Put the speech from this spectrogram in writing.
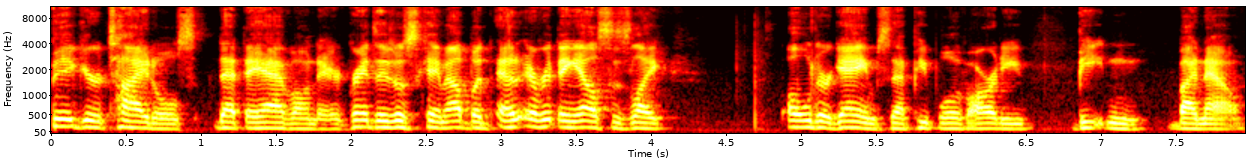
bigger titles that they have on there granted they just came out but everything else is like older games that people have already beaten by now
